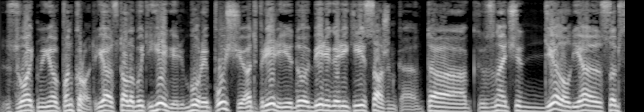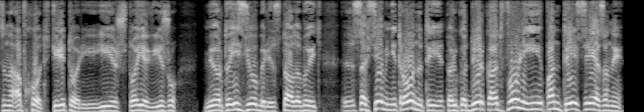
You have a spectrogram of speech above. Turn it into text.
«Звать меня Панкрат. Я, стало быть, егерь бурой пущи от прерии до берега реки Саженка. Так, значит, делал я, собственно, обход территории, и что я вижу?» Мертвый зюбрь, стало быть, совсем не тронутый, только дырка от пули и понты срезаны.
